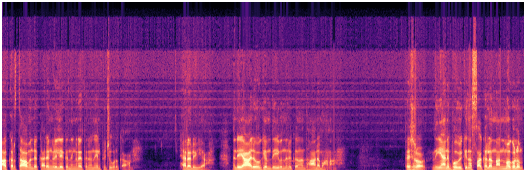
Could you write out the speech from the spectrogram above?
ആ കർത്താവിന്റെ കരങ്ങളിലേക്ക് നിങ്ങളെ തന്നെ ഒന്ന് ഏൽപ്പിച്ചു കൊടുക്കാം. ഹലലുയ്യ നിന്റെ ആരോഗ്യം ദൈവം നിനക്കുന്ന ദാനമാണ്. പേശറോ നീ അനുഭവിക്കുന്ന സകല നന്മകളും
